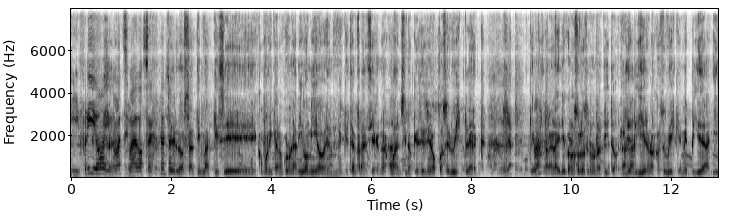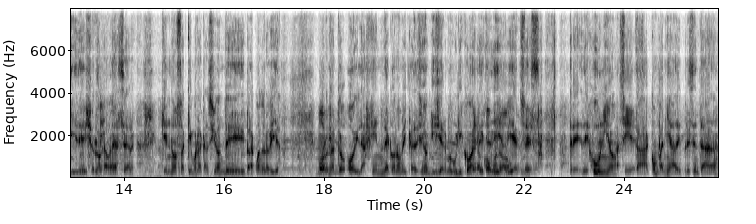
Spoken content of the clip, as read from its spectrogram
y frío y una máxima de 12. Sí, los saltimbanquis se comunicaron con un amigo mío en- que está en Francia, que no es Juan, sino que es el señor José Luis Clerc, que va a estar al aire con nosotros en un ratito. Y le pidieron a José Luis que me pida, y de hecho lo acaba de hacer, que no saquemos la canción de Para cuando la vida. Por lo tanto, hoy la agenda económica del señor Guillermo Gulicó, Pero este día no, viernes sí. 3 de junio, Así es. está acompañada y presentada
